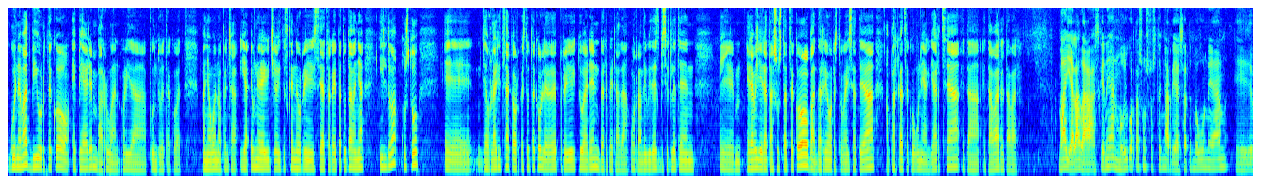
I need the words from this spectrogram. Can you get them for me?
gune bat bi urteko epearen barruan, hori da puntuetako bat. Baina, bueno, pentsa, ia, eunera egitxe egitezken neurri zehatzak aipatuta, baina hildoa, justu, e, jaurlaritzak aurkeztutako lege proiektuaren berbera da. Horra, dibidez, bizikleten e, erabilera eta sustatzeko, bat, darri horreztu gaizatea, aparkatzeko guneak jartzea, eta eta bar, eta bar. Bai, ala da, azkenean, mugikortasun sostengarria esaten dugunean, e,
